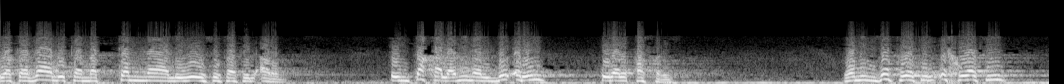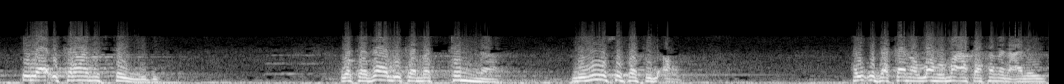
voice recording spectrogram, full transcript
وكذلك مكنا ليوسف في الأرض. انتقل من البئر إلى القصر. ومن جفوة الإخوة إلى إكرام السيد. وكذلك مكنا ليوسف في الأرض. هي إذا كان الله معك فمن عليك.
